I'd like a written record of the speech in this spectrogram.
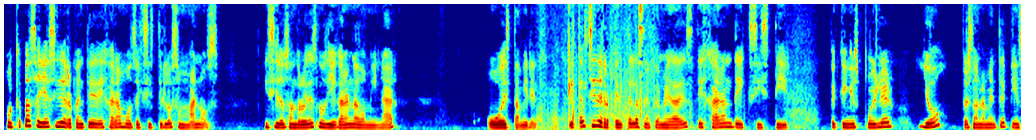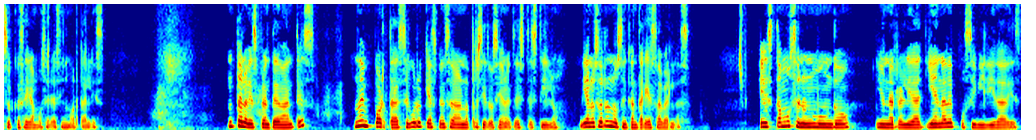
¿O qué pasaría si de repente dejáramos de existir los humanos? ¿Y si los androides nos llegaran a dominar? O esta, miren, ¿qué tal si de repente las enfermedades dejaran de existir? Pequeño spoiler, yo personalmente pienso que seríamos seres inmortales. ¿No te lo habías planteado antes? No importa, seguro que has pensado en otras situaciones de este estilo, y a nosotros nos encantaría saberlas. Estamos en un mundo y una realidad llena de posibilidades.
